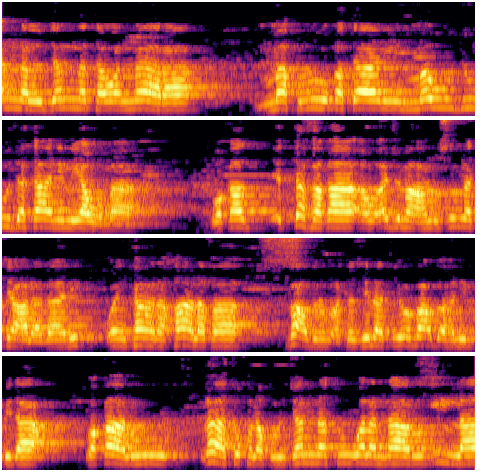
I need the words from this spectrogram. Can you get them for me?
أna الجنة والناar مkluqatani mwجudatani اليوم wqad itafaqa aw ajmaca ahlu sunnati calى dalik wain kana khaalafa bacdu اlmuctasilati wa bacdu ahli اlbidac waqaaluu laa tukhlaqu اljannatu wala annaaru ila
